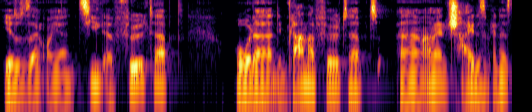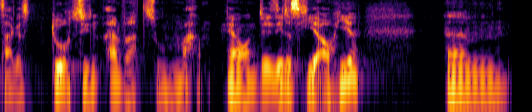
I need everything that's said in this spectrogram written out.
ihr sozusagen euer Ziel erfüllt habt oder den Plan erfüllt habt, äh, aber entscheidend ist am Ende des Tages durchzuziehen, einfach zu machen. Ja, und ihr seht es hier auch hier. Ähm,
